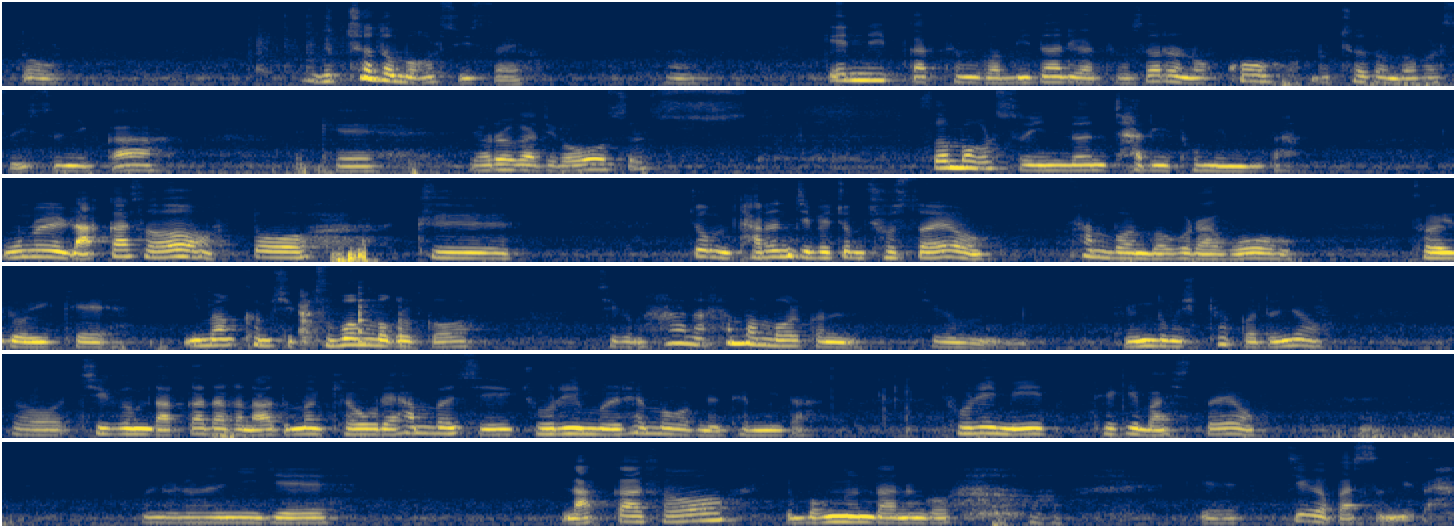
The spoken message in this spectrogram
또 무쳐도 먹을 수 있어요. 어. 깻잎 같은 거, 미나리 같은 거 썰어 놓고 무쳐도 먹을 수 있으니까 이렇게 여러 가지로 쓸 수, 써 먹을 수 있는 자리 돔입니다. 오늘 낚아서 또 그 좀 다른 집에 좀 줬어요. 한번 먹으라고. 저희도 이렇게 이만큼씩 두 번 먹을 거 지금 하나 한 번 먹을 건 지금 냉동시켰거든요. 그래서 지금 낚아다가 놔두면 겨울에 한 번씩 조림을 해 먹으면 됩니다. 조림이 되게 맛있어요. 네. 오늘은 이제 낚아서 먹는다는 거 찍어봤습니다.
